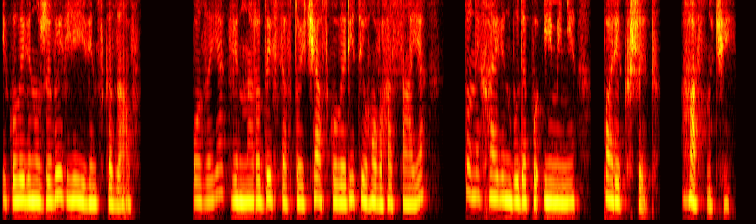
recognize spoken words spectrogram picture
І коли він оживив її, він сказав Поза як він народився в той час, коли рід його вгасає, то нехай він буде по імені Парікшит, гаснучий.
